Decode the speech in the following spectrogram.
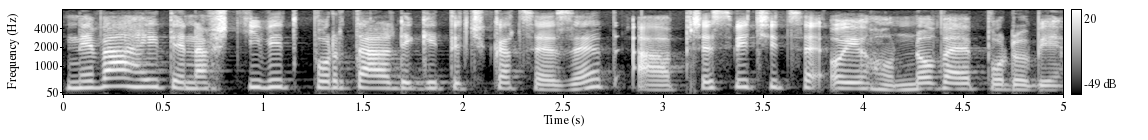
Neváhejte navštívit portál digi.cz a přesvědčit se o jeho nové podobě.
